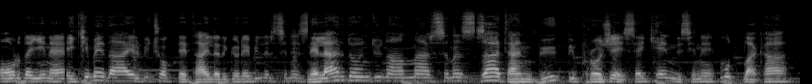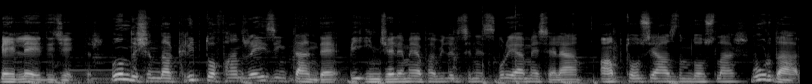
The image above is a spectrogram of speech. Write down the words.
Orada yine ekibe dair birçok detayları görebilirsiniz. Neler döndüğünü anlarsınız. Zaten büyük bir proje ise kendisini mutlaka belli edecektir. Bunun dışında kripto fundraising'den de bir inceleme yapabilirsiniz. Buraya mesela Aptos yazdım dostlar. Burada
